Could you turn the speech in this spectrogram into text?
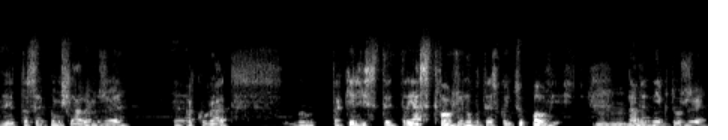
e, to sobie pomyślałem, że akurat no, takie listy to ja stworzę, no bo to jest w końcu powieść. -hmm. Nawet niektórzy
